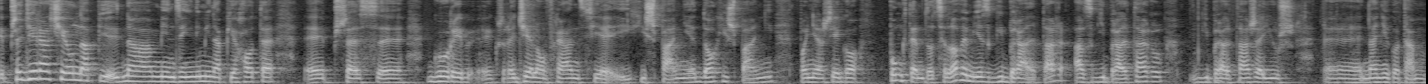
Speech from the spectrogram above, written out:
Y, Przedziera się na, na, między innymi na piechotę y, przez y, góry, y, które dzielą Francję i Hiszpanię do Hiszpanii, ponieważ jego punktem docelowym jest Gibraltar, a z Gibraltaru, w Gibraltarze już e, na niego tam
